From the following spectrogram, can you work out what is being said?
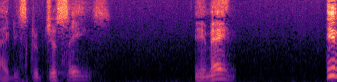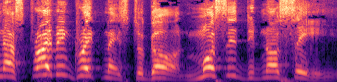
like the scripture says. Amen. In ascribing greatness to God, Moses did not say,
